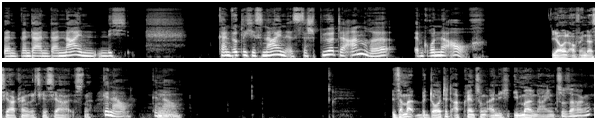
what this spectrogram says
wenn, wenn dein, dein Nein nicht kein wirkliches Nein ist, das spürt der andere im Grunde auch. Ja, und auch wenn das Ja kein richtiges Ja ist. Ne? Genau, genau. Hm. Sag mal, bedeutet Abgrenzung eigentlich immer Nein zu sagen?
